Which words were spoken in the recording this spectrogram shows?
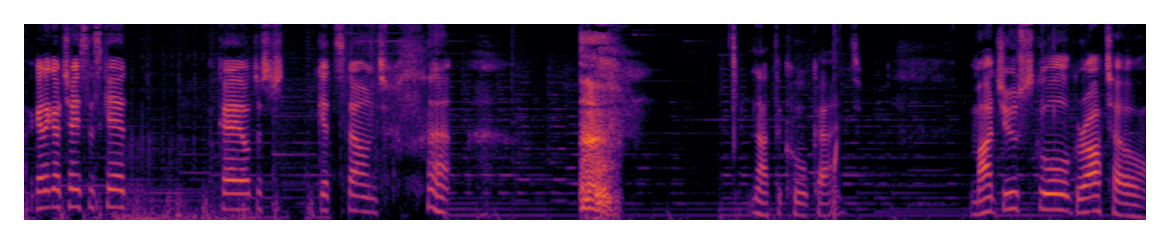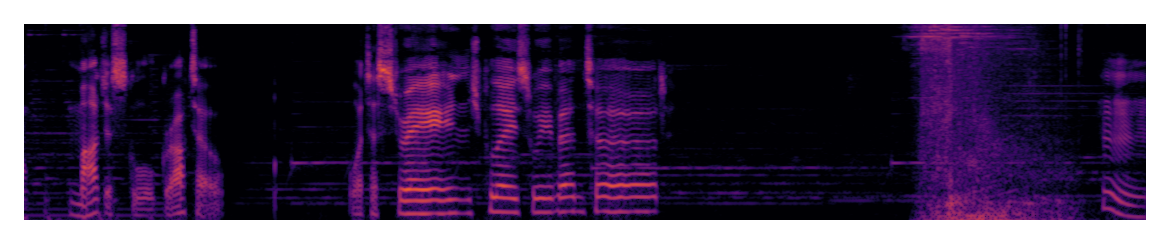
I gotta go chase this kid. Okay, I'll just get stoned. Not the cool kind. Majuscule Grotto. Majuscule Grotto. What a strange place we've entered. Hmm.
